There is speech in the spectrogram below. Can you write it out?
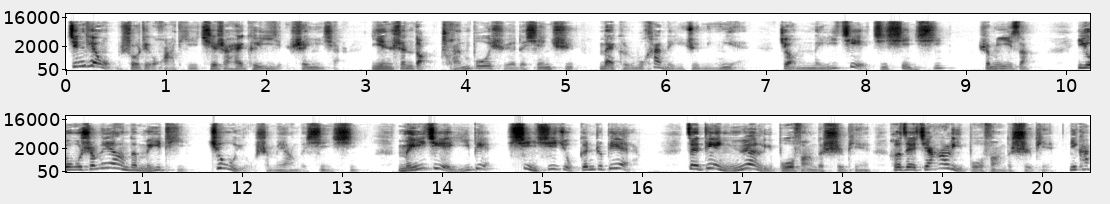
今天我们说这个话题，其实还可以引申一下，引申到传播学的先驱麦克卢汉的一句名言，叫“媒介即信息”。什么意思啊？有什么样的媒体，就有什么样的信息。媒介一变，信息就跟着变啊。在电影院里播放的视频和在家里播放的视频，你看，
